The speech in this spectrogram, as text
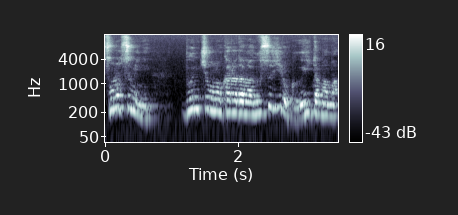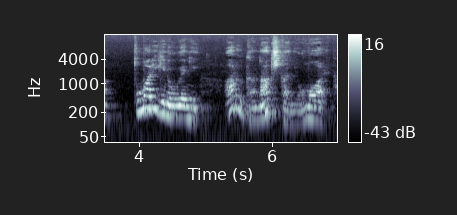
その隅に文鳥の体が薄白く浮いたまま泊まり木の上にあるかなきかに思われた。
